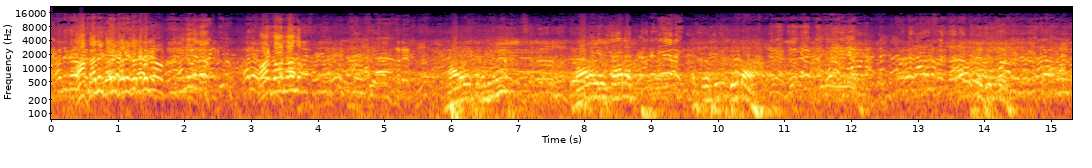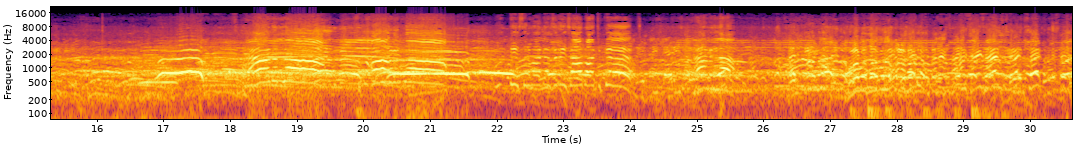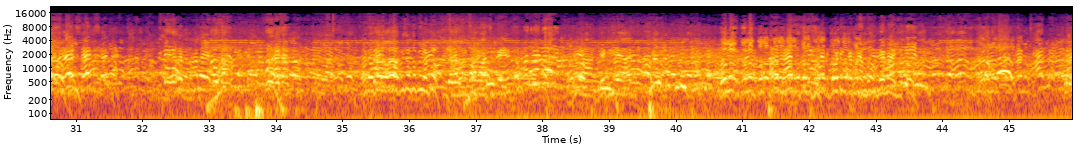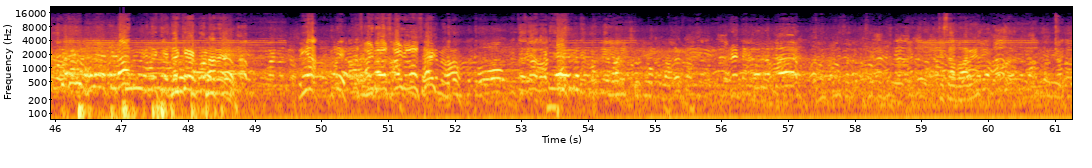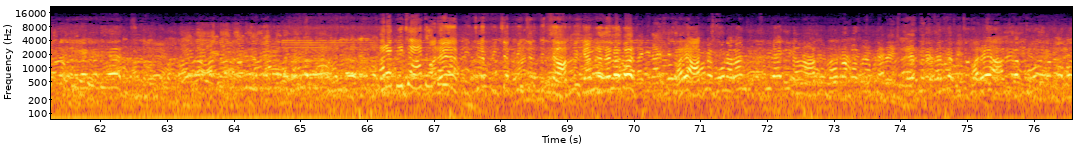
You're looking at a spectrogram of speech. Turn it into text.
ہاں خالی خالی خالی خالی خالی آٹھ دو آٹھ دو نعرہ تکبیر نعرہ رسالت اشرفی دولا مفتی سلمان حضری صاحب آ چکے ہیں سبحان اللہ دیکھیے کون آ رہے ہیں بھیا سائڈ میں ہو تو مفتی صاحب آ رہے ہیں ارے پیچھے ہاتھ ارے پیچھے پیچھے پیچھے پیچھے ہاتھ میں کیمرہ لے لو بس ارے ہاتھ میں فون آرام سے تصویر آئے گی ہاں ہاتھ میں فون رکھو اپنے اپنے اسٹیج میں کر کے پیچھے ارے ہاتھ میں فون رکھو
